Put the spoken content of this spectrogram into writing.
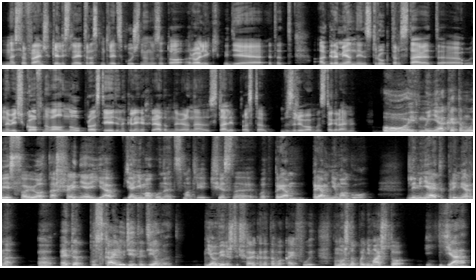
на серф-ранчо Келли Слейтера смотреть скучно, но зато ролики, где этот огроменный инструктор ставит э, новичков на волну, просто едя на коленях рядом, наверное, стали просто взрывом в Инстаграме. Ой, у меня к этому есть свое отношение, я, я не могу на это смотреть, честно, вот прям, прям не могу. Для меня это примерно, э, это пускай люди это делают. Я уверен, что человек от этого кайфует. Но нужно понимать, что я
